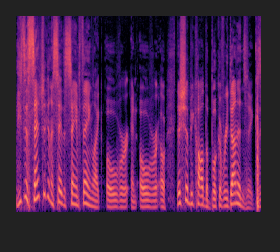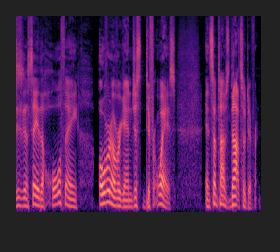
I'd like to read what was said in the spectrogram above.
he's essentially going to say the same thing like over and over. Oh, this should be called the book of redundancy because he's going to say the whole thing over and over again, just different ways and sometimes not so different.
